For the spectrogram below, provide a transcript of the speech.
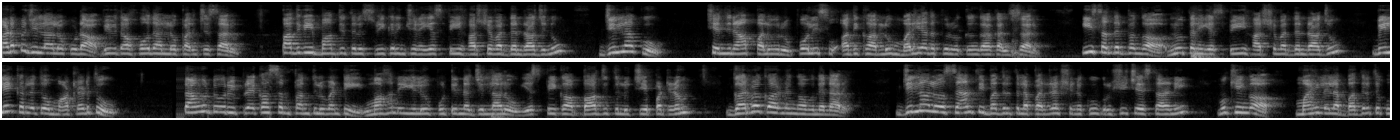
కడప జిల్లాలో కూడా వివిధ హోదాల్లో పనిచేశారు. పదవి బాధ్యతలు స్వీకరించిన ఎస్పీ హర్షవర్ధన్ రాజును జిల్లాకు చెందిన పలువురు పోలీసు అధికారులు మర్యాదపూర్వకంగా కలిశారు. ఈ సందర్భంగా నూతన ఎస్పీ హర్షవర్ధన్ రాజు విలేకరులతో మాట్లాడుతూ టంగుటూరి ప్రకాశం పంతులు వంటి మహనీయులు పుట్టిన జిల్లాలో ఎస్పీగా బాధ్యతలు చేపట్టడం గర్వకారణంగా ఉందన్నారు. జిల్లాలో శాంతి భద్రతల పరిరక్షణకు కృషి చేస్తారని ముఖ్యంగా మహిళల భద్రతకు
